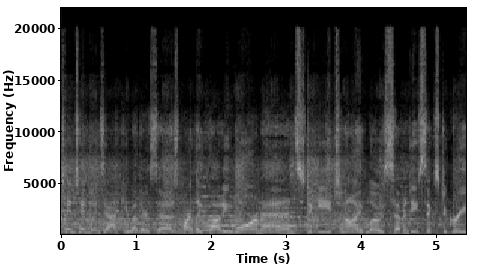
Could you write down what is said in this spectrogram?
1010 Winds AccuWeather says partly cloudy, warm, and sticky tonight, low 76 degrees.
